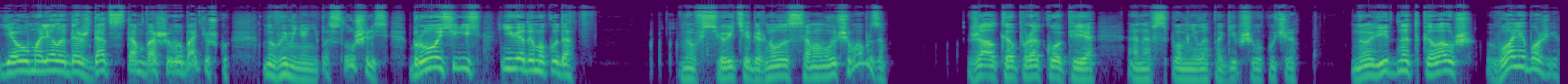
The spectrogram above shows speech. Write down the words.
Я умоляла дождаться там вашего батюшку, но вы меня не послушались, бросились неведомо куда. Но все эти обернулось самым лучшим образом. Жалко Прокопия, — она вспомнила погибшего кучера. Но, видно, такова уж воля Божья.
